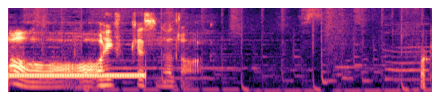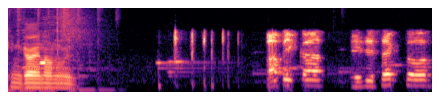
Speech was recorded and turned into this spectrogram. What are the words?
Oh, he's kissing a dog. Fucking going on with. Paprika, this is Hector.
